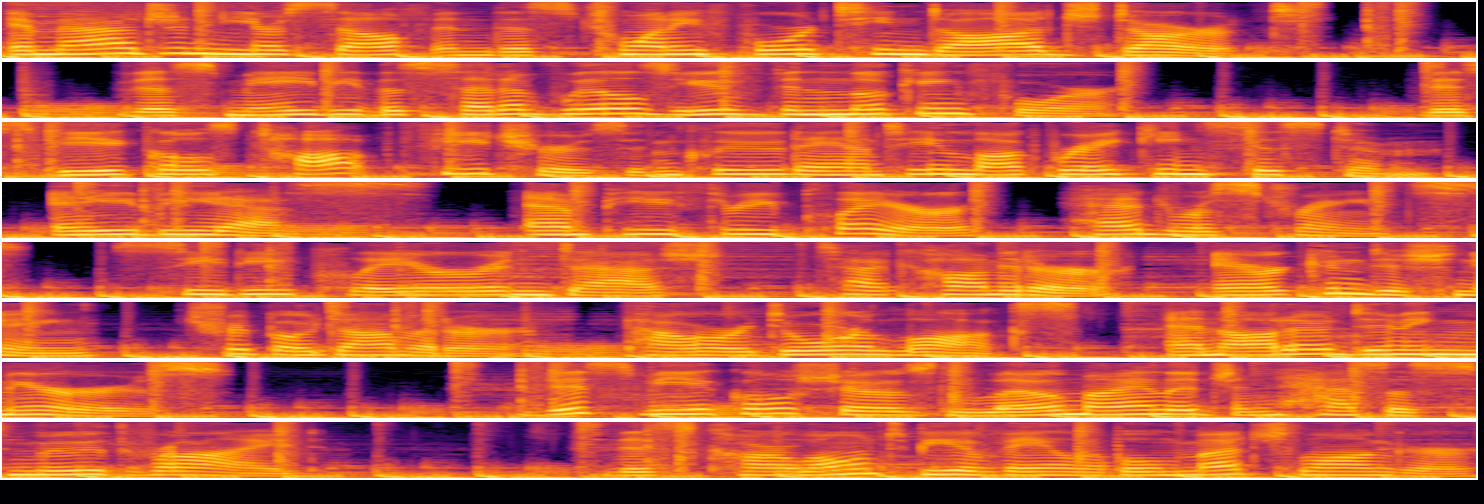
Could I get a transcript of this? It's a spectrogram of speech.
Imagine yourself in this 2014 Dodge Dart. This may be the set of wheels you've been looking for. This vehicle's top features include anti-lock braking system, ABS, MP3 player, head restraints, CD player and dash, tachometer, air conditioning, trip odometer, power door locks, and auto-dimming mirrors. This vehicle shows low mileage and has a smooth ride. This car won't be available much longer.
